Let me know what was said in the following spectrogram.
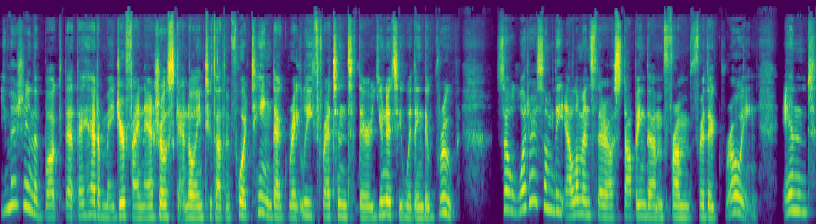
You mentioned in the book that they had a major financial scandal in 2014 that greatly threatened their unity within the group. So, what are some of the elements that are stopping them from further growing? And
